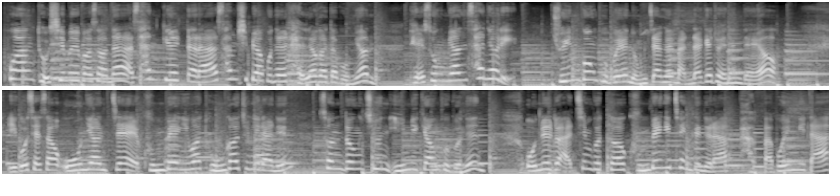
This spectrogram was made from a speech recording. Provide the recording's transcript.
포항 도심을 벗어나 산길 따라 30여 분을 달려가다 보면 대송면 산열이 주인공 부부의 농장을 만나게 되는데요. 이곳에서 5년째 군뱅이와 동거 중이라는 손동춘 이미경 부부는 오늘도 아침부터 군뱅이 챙기느라 바빠 보입니다.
